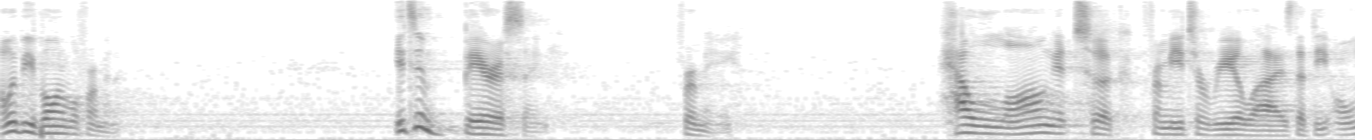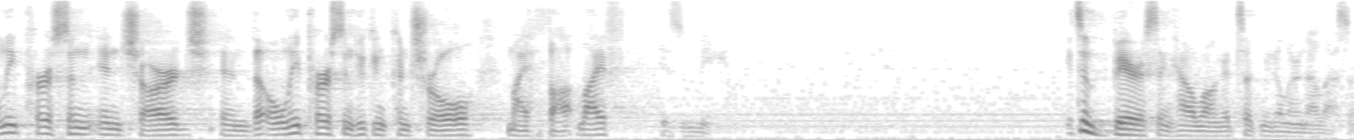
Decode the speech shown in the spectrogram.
I'm going to be vulnerable for a minute. It's embarrassing for me how long it took for me to realize that the only person in charge and the only person who can control my thought life is me. It's embarrassing how long it took me to learn that lesson.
